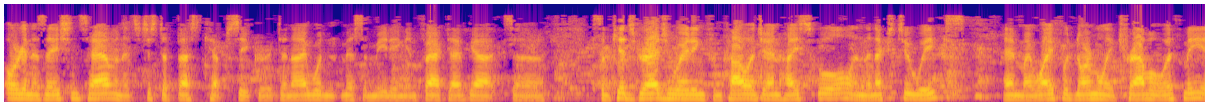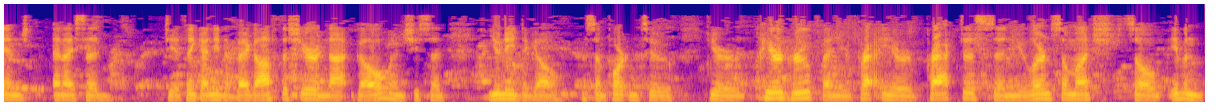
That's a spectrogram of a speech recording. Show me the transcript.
organizations have, and it's just a best kept secret. And I wouldn't miss a meeting. In fact, I've got uh, some kids graduating from college and high school in the next two weeks, and my wife would normally travel with me, and and I said, "Do you think I need to beg off this year and not go?" And she said, "You need to go. It's important to." your peer group and your pra- your practice, and you learn so much. So even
